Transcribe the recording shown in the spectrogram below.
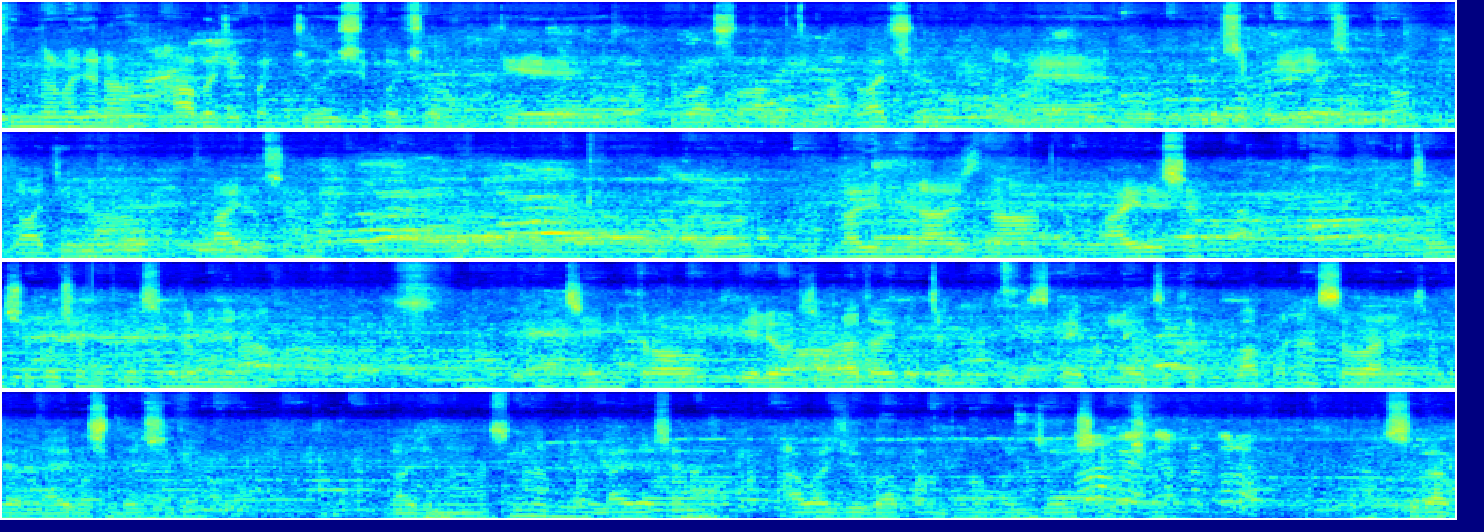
સુંદર મજાના આ બાજુ પણ જોઈ શકો છો કે પ્રવાસો આ મિત્રો આવ્યા છે. અને દર્શન કરી રહ્યા છે મિત્રો તો આજના લાય દર્શન ગાંધી મંદિરના આજના લાય દર્શન જોઈ શકો છો મિત્રો સુંદર મજાના જે મિત્રો પહેલી વાર જોડાતા હોય તો ચેનલ સબસ્ક્રાઈબ કરી લે જેથી કોઈ બાપાના સવારે સાંજે લાઈવ દર્શન થઈ શકે આજના સુંદર મજાના લાઈવ દર્શન આ બાજુ બાપાનું ધર્મ પણ જોઈ શકો છો સિરાગ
